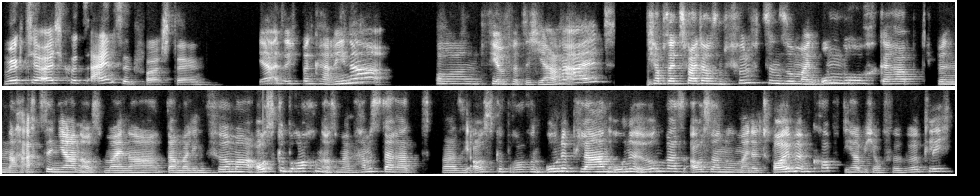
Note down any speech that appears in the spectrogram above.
Mögt ihr euch kurz einzeln vorstellen? Ja, also ich bin Karina und 44 Jahre alt. Ich habe seit 2015 so meinen Umbruch gehabt. Ich bin nach 18 Jahren aus meiner damaligen Firma ausgebrochen, aus meinem Hamsterrad quasi ausgebrochen, ohne Plan, ohne irgendwas, außer nur meine Träume im Kopf. Die habe ich auch verwirklicht.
